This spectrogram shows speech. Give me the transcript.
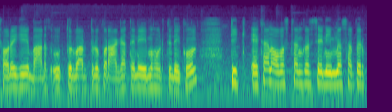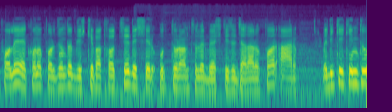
সরে গিয়ে ভারত, উত্তর ভারতের উপর আঘাত এনে এই মুহূর্তে দেখুন, ঠিক এখানে অবস্থান করছে নিম্নচাপের ফলে এখনও পর্যন্ত বৃষ্টিপাত হচ্ছে দেশের উত্তরাঞ্চলের বেশ কিছু জেলার উপর। আর এদিকে কিন্তু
